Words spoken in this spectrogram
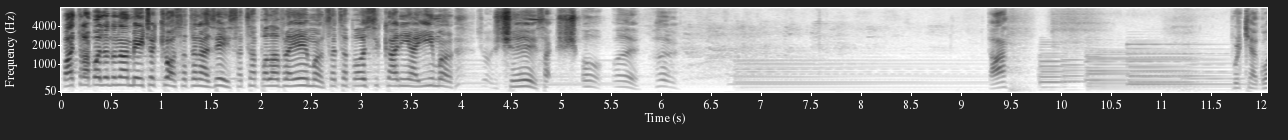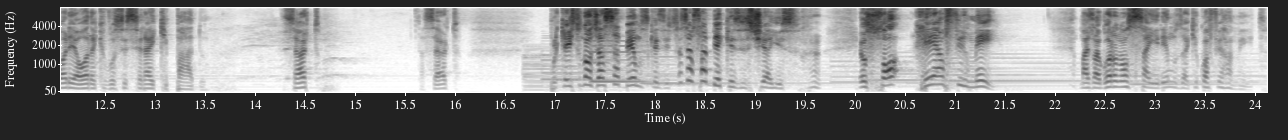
Vai trabalhando na mente aqui, ó, Satanás. Ei, sai dessa palavra aí, mano. Sai dessa palavra, esse carinha aí, mano. Che, sai. Oh. Tá? Porque agora é a hora que você será equipado. Certo? Tá certo? Porque isso nós já sabemos que existe. Você já sabia que existia isso. Eu só reafirmei. Mas agora nós sairemos aqui com a ferramenta.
